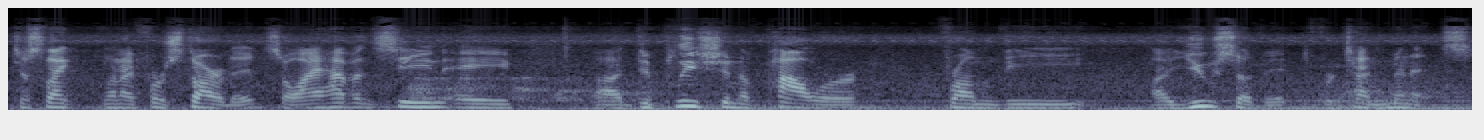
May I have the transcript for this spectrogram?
just like when I first started. So I haven't seen a uh, depletion of power from the uh, use of it for 10 minutes.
